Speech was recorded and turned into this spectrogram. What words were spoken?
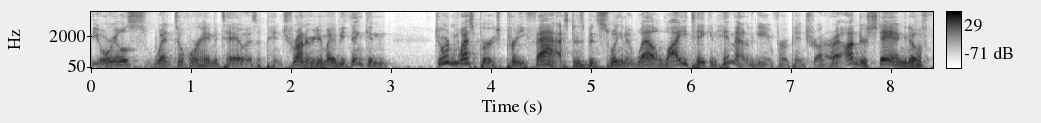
the Orioles went to Jorge Mateo as a pinch runner. You might be thinking, Jordan Westburg's pretty fast and has been swinging it well. Why are you taking him out of the game for a pinch runner? I understand, you know, if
